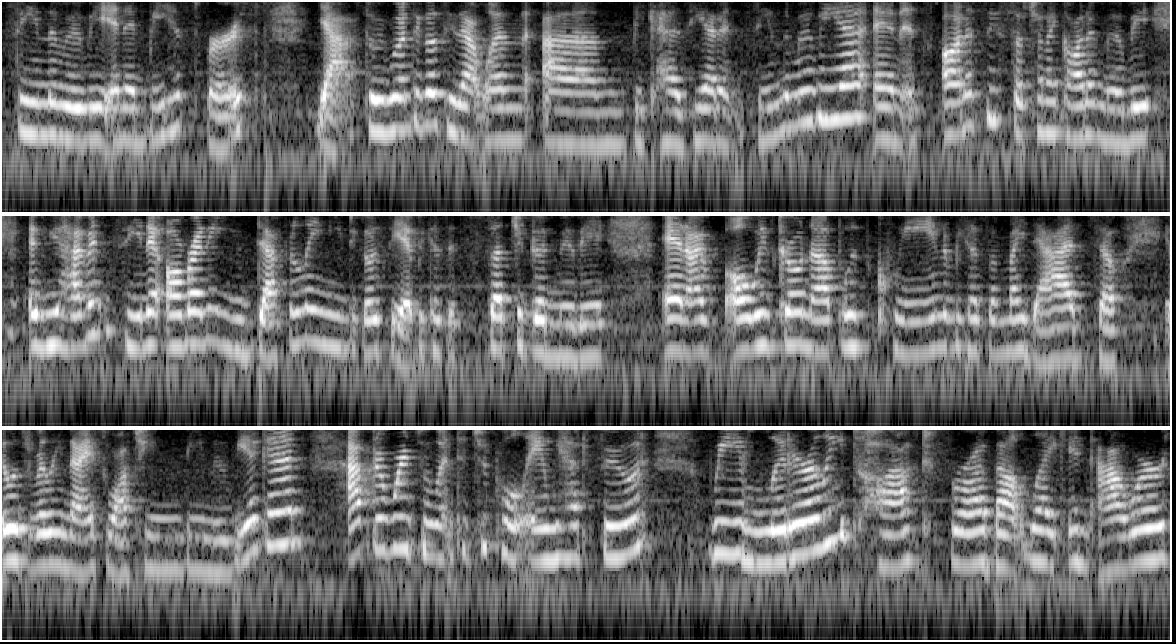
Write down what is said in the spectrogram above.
seeing the movie and it'd be his first. Yeah, so we went to go see that one um, because he hadn't seen the movie yet and it's honestly such an iconic movie. If you haven't seen it already, you definitely need to go see it because it's such a good movie and I've always grown up with Queen because of my dad so it was really nice watching the movie again. Afterwards we went to Chipotle and we had food. We literally talked for about like an hour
